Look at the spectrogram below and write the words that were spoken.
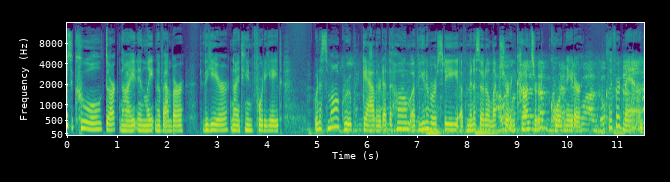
was a cool, dark night in late November, the year 1948, when a small group gathered at the home of University of Minnesota lecture and concert coordinator Clifford Manns.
